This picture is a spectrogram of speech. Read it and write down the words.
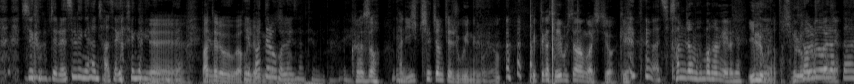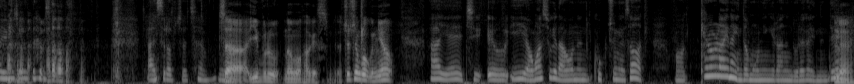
지금 갑자기 레슬링의 한 자세가 생각이 예, 나는데. 예. 빠테로가 걸려 예, 있는. 걸려 상태입니다. 예. 그래서 예. 한 27점째 주고 있는 거예요. 그때가 제일 불쌍한 거 아시죠? 네, 맞아요. 3점 한 번 하는 게 아니라 그냥 일로 네. 불었다, 절로 올랐다, 이로 아다다다, 줬다. 아다다다. 안쓰럽죠, 참. 예. 자, 2부로 넘어가겠습니다. 추천곡은요? 아, 예. 지, 어, 이 영화 속에 나오는 곡 중에서 어, Carolina in the Morning이라는 노래가 있는데 네.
